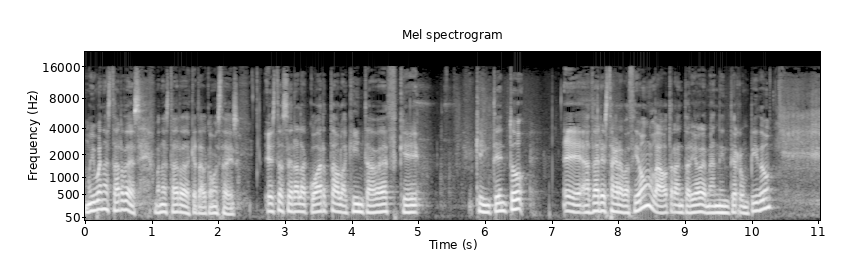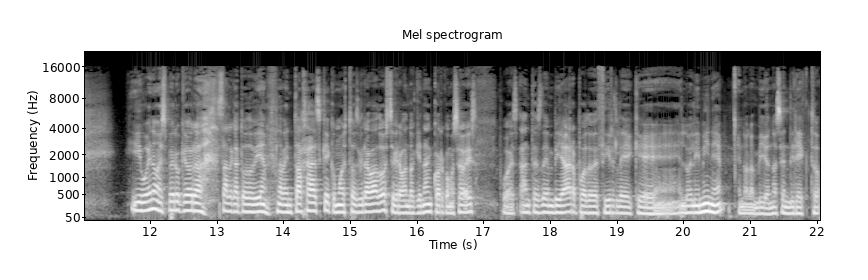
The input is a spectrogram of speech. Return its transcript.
Muy buenas tardes, buenas tardes, ¿qué tal? ¿Cómo estáis? Esta será la cuarta o la quinta vez que, que intento eh, hacer esta grabación, la otra anterior me han interrumpido. Y bueno, espero que ahora salga todo bien. La ventaja es que como esto es grabado, estoy grabando aquí en Anchor, como sabéis, pues antes de enviar puedo decirle que lo elimine y no lo envío, no es en directo.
